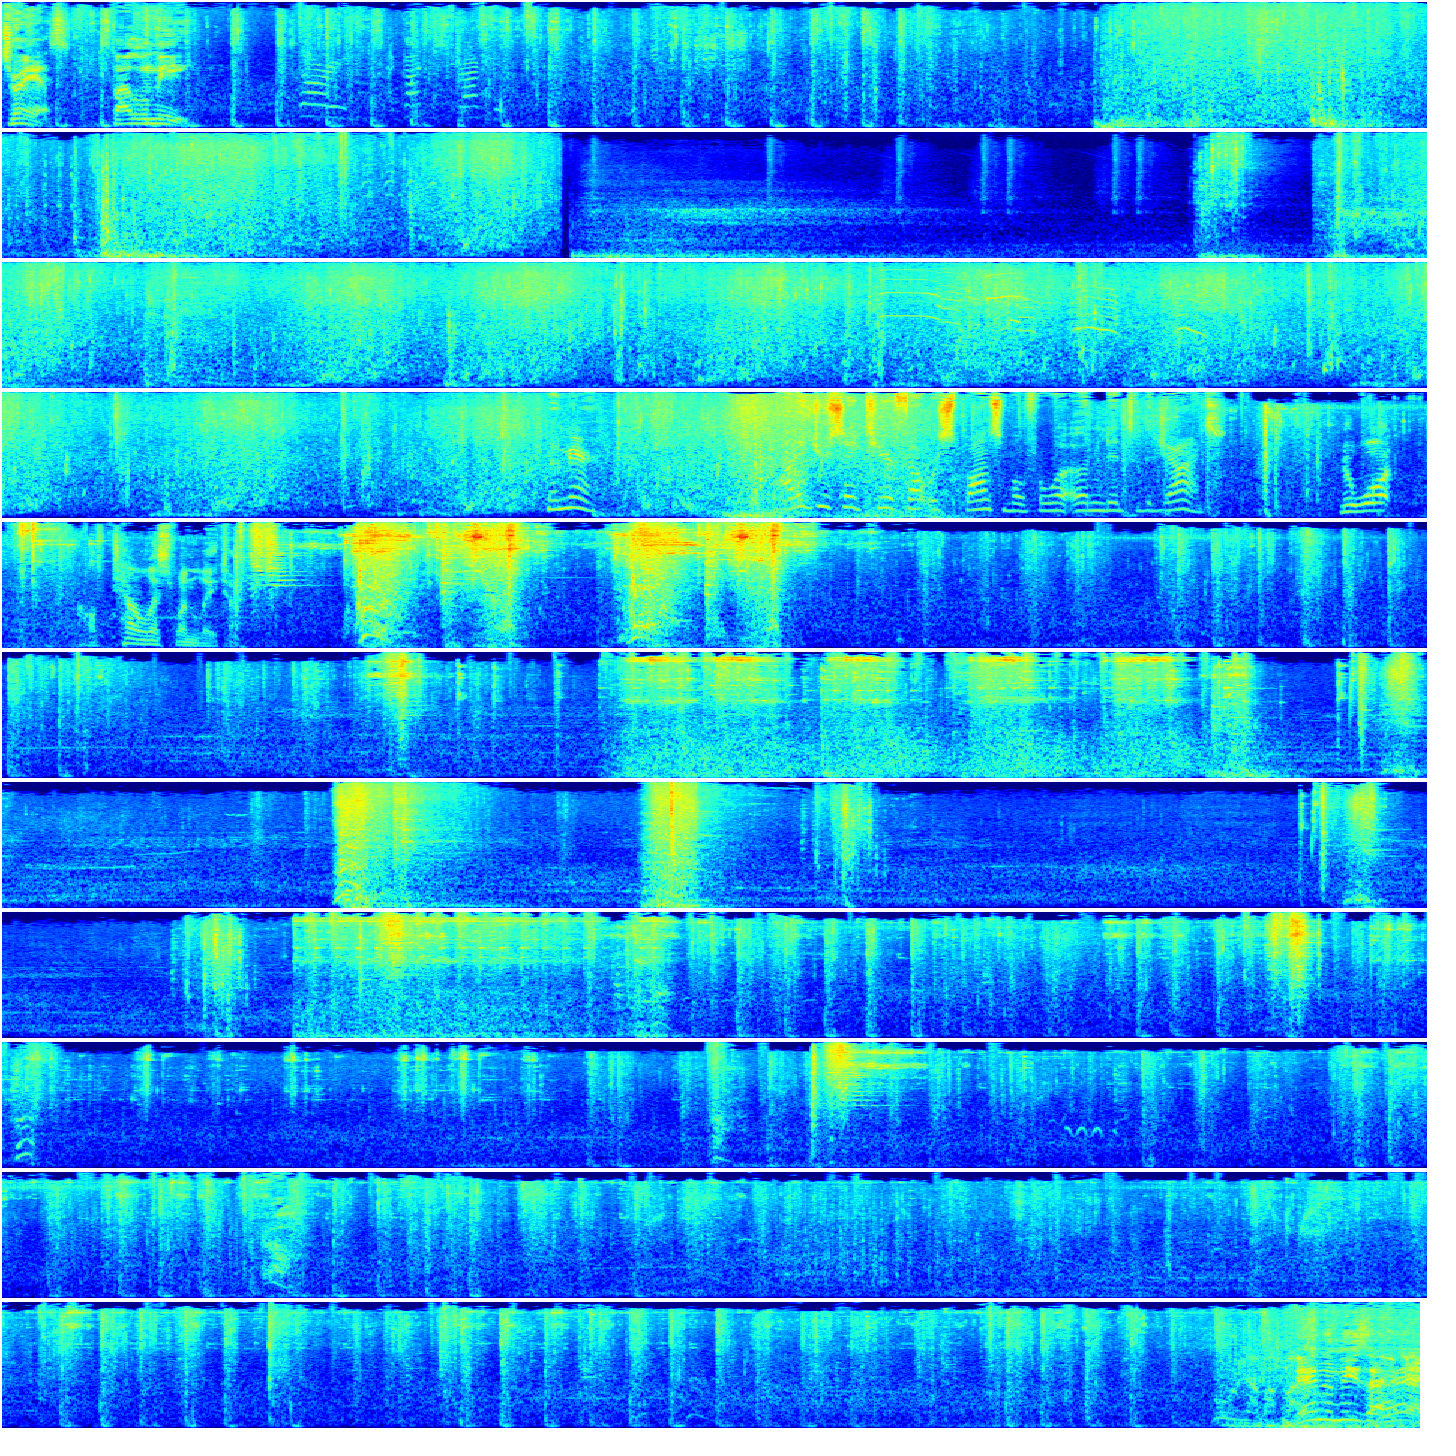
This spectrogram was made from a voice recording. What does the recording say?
Atreus, follow me. Sorry, I got distracted. Mimir, how did you felt responsible for what Odin did to the giants? You know what? I'll tell this one later. Enemies ahead!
